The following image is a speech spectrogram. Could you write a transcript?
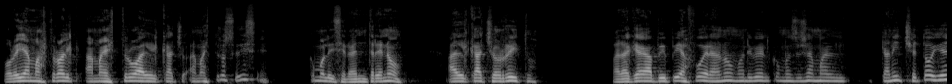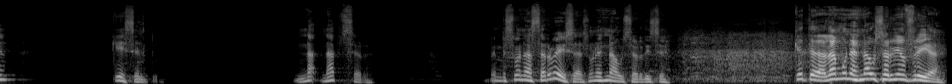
Por ahí amaestró al, amaestró al cachorrito. ¿Amaestró se dice? ¿Cómo le dicen? Entrenó al cachorrito para que haga pipí afuera, ¿no, Maribel? ¿Cómo se llama el caniche toy, eh? ¿Qué es el tú? Napser. Me suena a cerveza, es un schnauzer, dice. ¿Qué te da? Dame una schnauzer bien fría.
